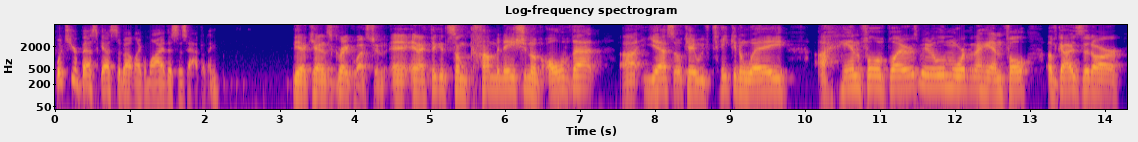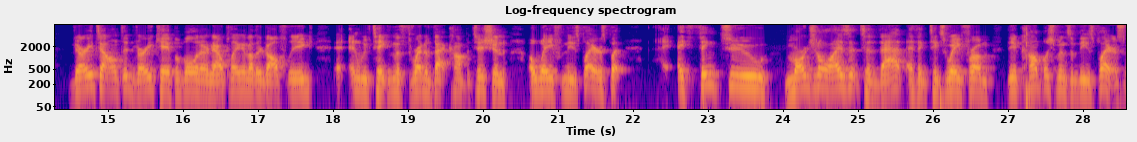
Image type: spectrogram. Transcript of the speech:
What's your best guess about like why this is happening? Yeah, Ken, it's a great question. And, and I think it's some combination of all of that. Uh, yes, okay, we've taken away a handful of players, maybe a little more than a handful of guys that are very talented, very capable, and are now playing another golf league. And we've taken the threat of that competition away from these players. But I- I think to marginalize it to that, I think takes away from the accomplishments of these players.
